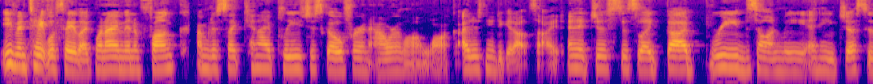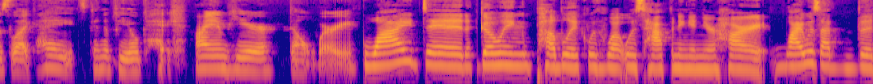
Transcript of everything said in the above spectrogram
even tate will say like when i'm in a funk i'm just like can i please just go for an hour long walk i just need to get outside and it just is like god breathes on me and he just is like hey it's gonna be okay i am here don't worry. Why did going public with what was happening in your heart, why was that the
